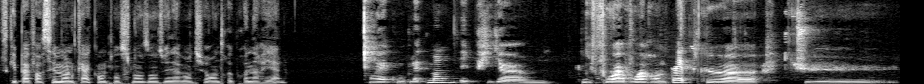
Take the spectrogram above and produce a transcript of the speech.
Ce qui n'est pas forcément le cas quand on se lance dans une aventure entrepreneuriale? Ouais, complètement et puis, il faut avoir en tête que euh, tu,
